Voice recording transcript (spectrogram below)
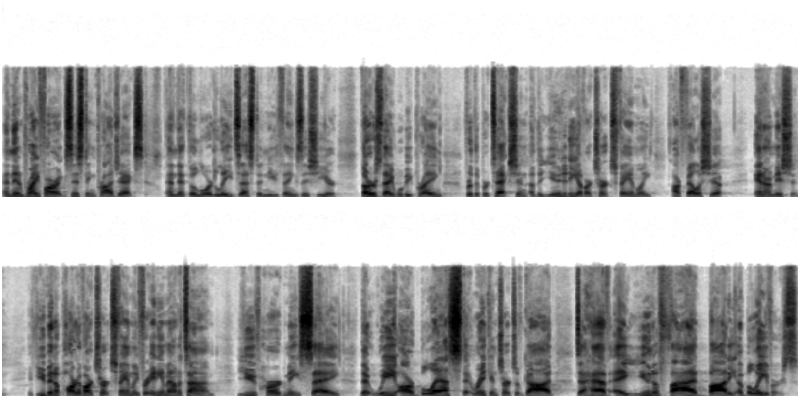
And then pray for our existing projects and that the Lord leads us to new things this year. Thursday, we'll be praying for the protection of the unity of our church family, our fellowship, and our mission. If you've been a part of our church family for any amount of time, you've heard me say that we are blessed at Rincon Church of God to have a unified body of believers.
